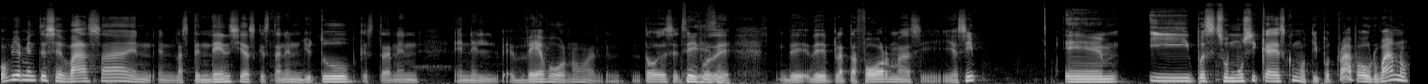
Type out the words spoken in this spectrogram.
obviamente se basa en, en las tendencias que están en YouTube, que están en, en el Vevo, ¿no? En todo ese Sí, tipo sí, de, de- de plataformas y, y así. Eh, y pues su música es como tipo trap o urbano.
